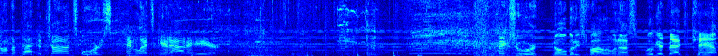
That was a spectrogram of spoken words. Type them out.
on the back of John's horse, and let's get out of here. make sure nobody's following us. We'll get back to camp.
